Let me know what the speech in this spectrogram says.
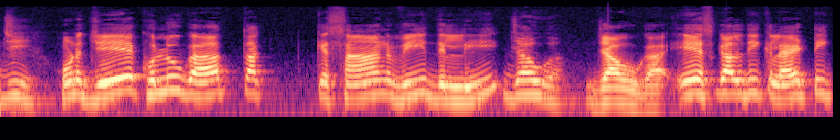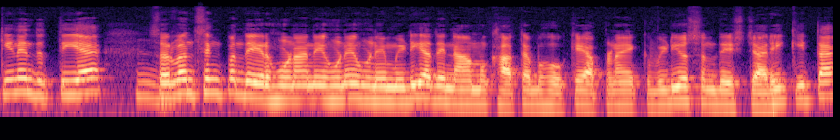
ਜੀ। ਹੁਣ ਜੇ ਖੁੱਲੂਗਾ ਤਾਂ ਕਿਸਾਨ ਵੀ ਦਿੱਲੀ ਜਾਊਗਾ। ਜਾਊਗਾ। ਇਸ ਗੱਲ ਦੀ ਕਲੈਰਿਟੀ ਕਿਹਨੇ ਦਿੱਤੀ ਹੈ? ਸਰਵੰਤ ਸਿੰਘ ਪੰਧੇਰ ਹੋਣਾ ਨੇ ਹੁਣੇ ਹੁਣੇ ਮੀਡੀਆ ਦੇ ਨਾਮ ਮੁਖਾਤਬ ਹੋ ਕੇ ਆਪਣਾ ਇੱਕ ਵੀਡੀਓ ਸੰਦੇਸ਼ ਜਾਰੀ ਕੀਤਾ।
